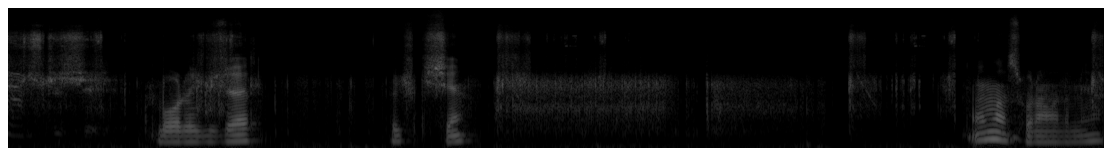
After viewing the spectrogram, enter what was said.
Üç kişi. Bu arada güzel. 3 kişi. Onu nasıl vuramadım ya?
